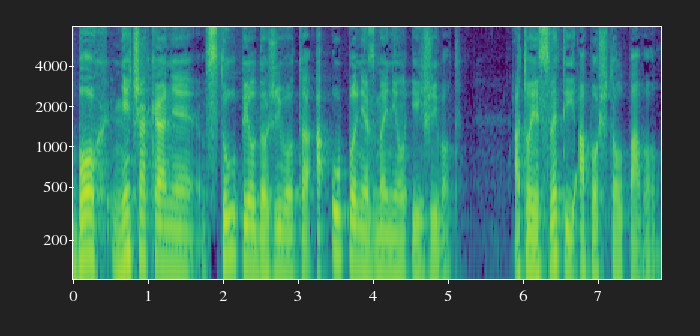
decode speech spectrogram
Boh nečakane vstúpil do života a úplne zmenil ich život. A to je svätý apoštol Pavol.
